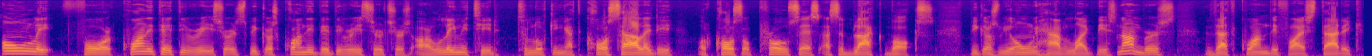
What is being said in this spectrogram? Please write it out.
only for quantitative research because quantitative researchers are limited to looking at causality or causal process as a black box because we only have like these numbers that quantify static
